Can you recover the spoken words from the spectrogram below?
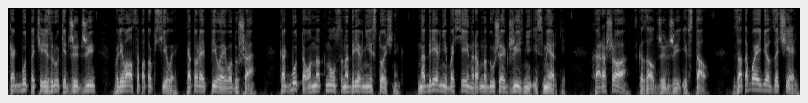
как будто через руки Джи-Джи вливался поток силы, которая пила его душа. Как будто он наткнулся на древний источник, на древний бассейн равнодушия к жизни и смерти. «Хорошо», — сказал Джиджи -Джи и встал. «За тобой идет зачель».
